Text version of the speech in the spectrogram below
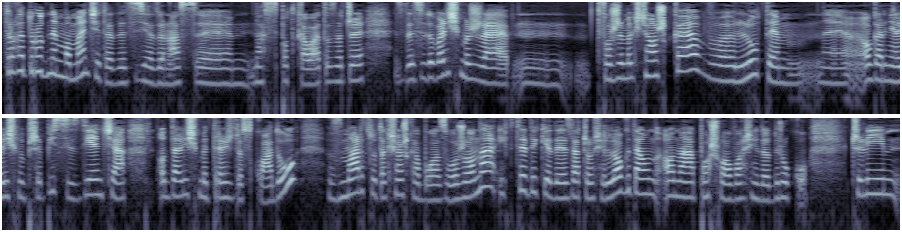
trochę trudnym momencie ta decyzja do nas, e, nas spotkała. To znaczy, zdecydowaliśmy, że mm, tworzymy książkę. W lutym e, ogarnialiśmy przepisy, zdjęcia, oddaliśmy treść do składu. W marcu ta książka była złożona, i wtedy, kiedy zaczął się lockdown, ona poszła właśnie do druku. Czyli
